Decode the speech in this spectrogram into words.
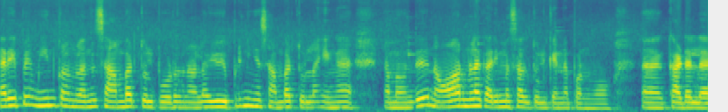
நிறைய பேர் மீன் குழம்புல வந்து சாம்பார் தூள் போடுறதுனால ஐயோ எப்படி நீங்கள் சாம்பார் தூள்லாம்? எங்க நம்ம வந்து நார்மலாக கறி மசாலா தூளுக்கு என்ன பண்ணுவோம்? கடலை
